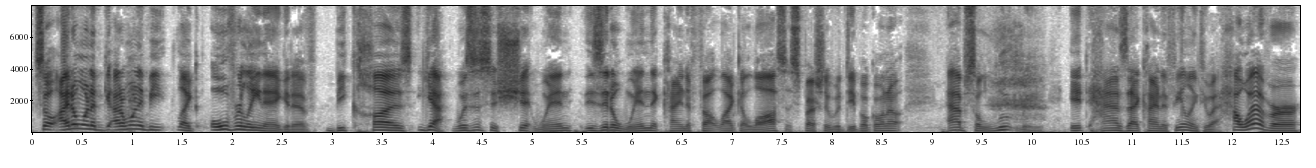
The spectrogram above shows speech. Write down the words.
So I don't want to I don't want to be like overly negative because yeah, was this a shit win? Is it a win that kind of felt like a loss, especially with Dipo going out? Absolutely. It has that kind of feeling to it. However,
